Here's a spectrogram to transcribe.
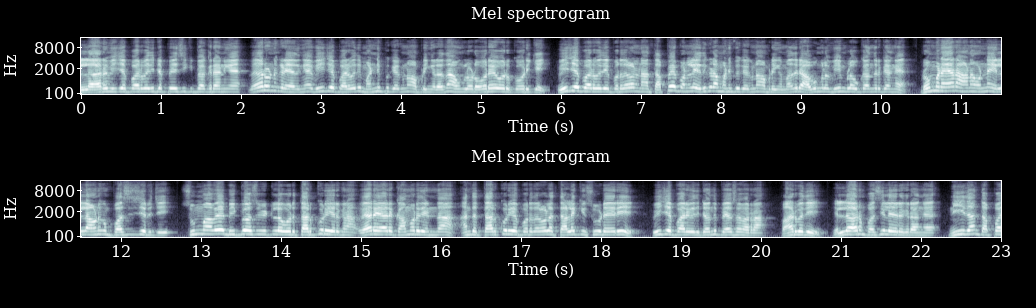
எல்லாரும் விஜய் பார்வதிட்ட பேசிக்கு பாக்குறானுங்க. வேற ஒண்ணும் கிடையாதுங்க. விஜய் பார்வதி மன்னிப்பு கேட்கணும் அப்படிங்கறது தான் அவங்களோட ஒரே ஒரு கோரிக்கை. விஜய் பார்வதியை பொறுத்தவரை நான் தப்பே பண்ணல. எதுக்குடா மன்னிப்பு கேட்கணும் அப்படிங்கிற மாதிரி அவங்களும் வீம்புல உட்கார்ந்துருக்காங்க. ரொம்ப நேரம் ஆன உடனே எல்லாவனுக்கும் பசிச்சிருச்சு. சும்மாவே பிக் பாஸ் வீட்டில் ஒரு தற்கொலை இருக்கிறான். வேற யாரு கமருதீன் தான். அந்த தற்கொலையை பொறுத்தளவில் தலைக்கு சூடேறி விஜய் பார்வதிட்ட வந்து பேச வர்றான். பார்வதி எல்லாரும் பசியில இருக்கிறாங்க. நீ தான் தப்பா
